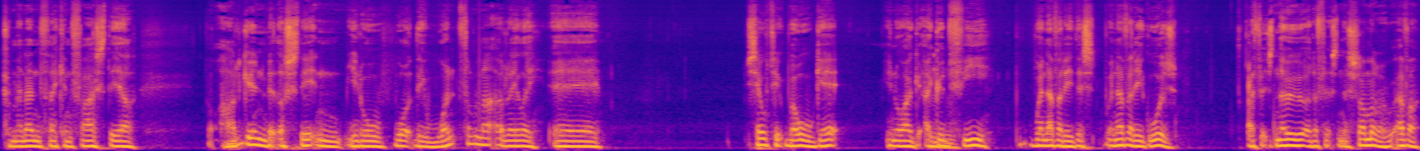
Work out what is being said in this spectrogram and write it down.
coming in thick and fast. There, not arguing, but they're stating you know what they want from Matt O'Riley. Uh, Celtic will get you know a, a good fee whenever he dis, whenever he goes if it's now or if it's in the summer or whatever.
